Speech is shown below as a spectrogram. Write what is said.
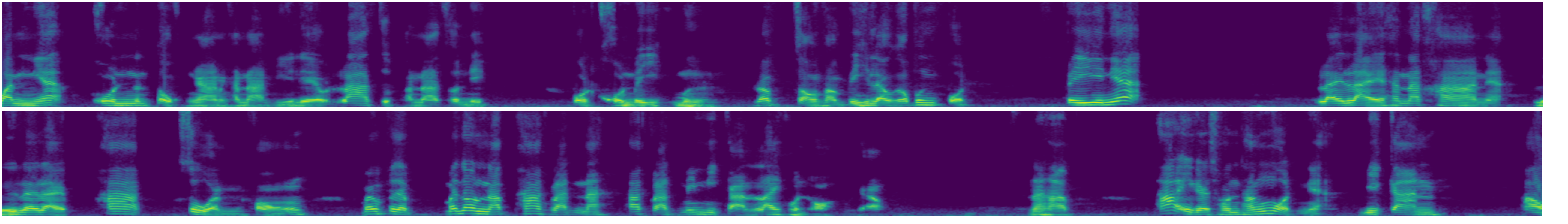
วันเนี้ย คนมันตกงานขนาดนี้แล้ว ล่าสุดพนาโซนิกปลดคนไปอีกหมื่น แล้วสองสามปีที่แล้วก็เพิ่งปลด ปีเนี้ยหลาย ๆ ธนาคารเนี่ย หรือหลาย ๆ ภาคส่วนของไม่ไม่ต้องนับภาครัฐนะ ภาครัฐไม่มีการไล่คนออกอยู่แล้วนะครับ ภาคเอกชนทั้งหมดเนี่ย มีการเอา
